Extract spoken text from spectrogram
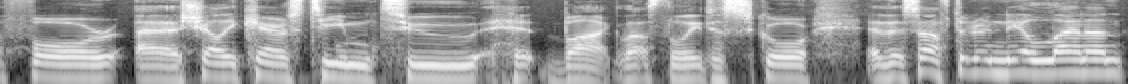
for uh, Shelley Kerr's team to hit back. That's the latest score this afternoon, Neil Lennon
